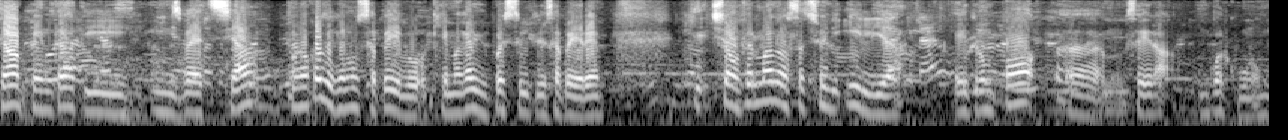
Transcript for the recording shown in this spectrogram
Siamo appena entrati in Svezia, una cosa che non sapevo, che magari vi può essere utile sapere, che ci siamo fermati alla stazione di Ilia e tra un po' ehm, sarà qualcuno,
